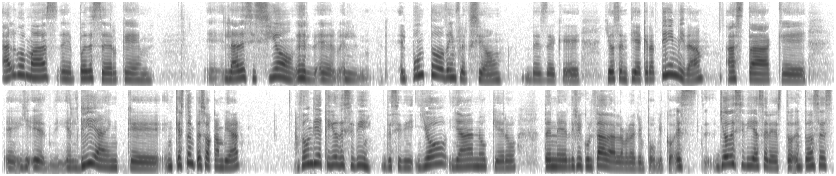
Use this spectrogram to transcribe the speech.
algo más eh, puede ser que eh, la decisión, el, el, el punto de inflexión desde que yo sentía que era tímida hasta que eh, el día en que, en que esto empezó a cambiar, fue un día que yo decidí, decidí, yo ya no quiero tener dificultad al hablar en público. Es, yo decidí hacer esto, entonces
